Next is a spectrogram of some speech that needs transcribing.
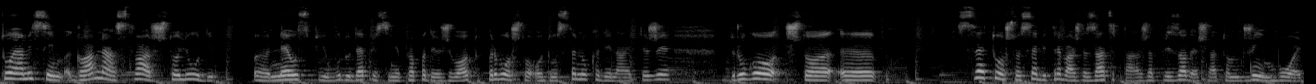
To ja mislim glavna stvar što ljudi e, ne uspiju, budu depresivni, propadaju u životu. Prvo što odustanu kad je najteže. Drugo što e, sve to što sebi trebaš da zacrtaš, da prizoveš na tom dream board,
